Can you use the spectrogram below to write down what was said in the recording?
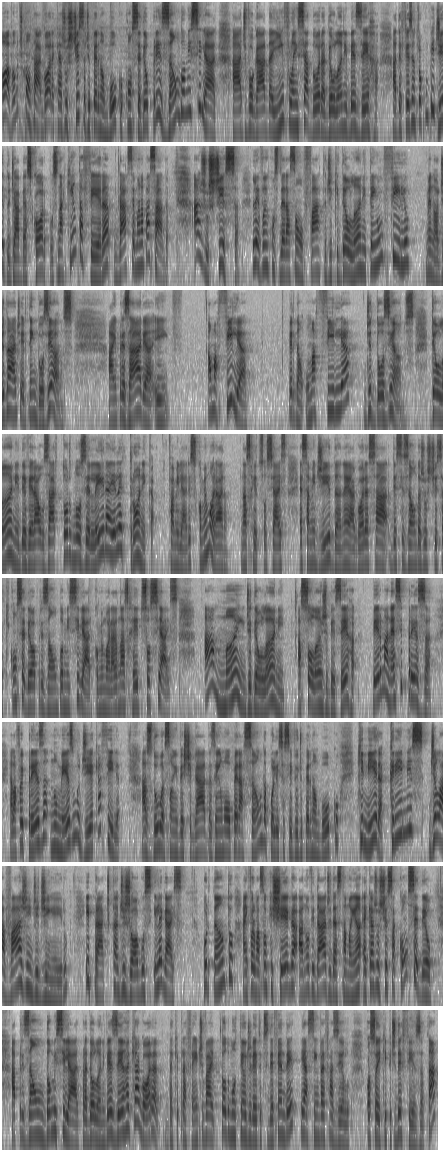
Ó, oh, vamos te contar agora que a Justiça de Pernambuco concedeu prisão domiciliar à advogada e influenciadora Deolane Bezerra. A defesa entrou com pedido de habeas corpus na quinta-feira da semana passada. A Justiça levou em consideração o fato de que Deolane tem um filho menor de idade, ele tem 12 anos. A empresária e há uma filha, perdão, uma filha de 12 anos. Deolane deverá usar tornozeleira eletrônica familiares comemoraram nas redes sociais essa medida, né, agora essa decisão da justiça que concedeu a prisão domiciliar, comemoraram nas redes sociais. A mãe de Deolane, a Solange Bezerra, permanece presa. Ela foi presa no mesmo dia que a filha. As duas são investigadas em uma operação da Polícia Civil de Pernambuco que mira crimes de lavagem de dinheiro e prática de jogos ilegais. Portanto, a informação que chega, a novidade desta manhã é que a Justiça concedeu a prisão domiciliar para Deolane Bezerra, que agora, daqui para frente, vai todo mundo tem o direito de se defender e assim vai fazê-lo com a sua equipe de defesa, tá?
